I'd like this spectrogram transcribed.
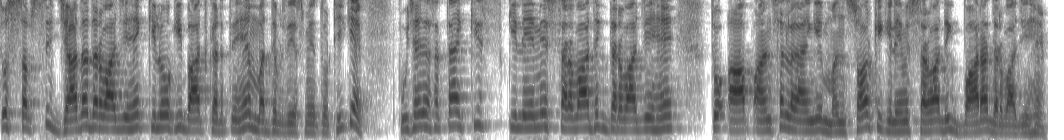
तो सबसे ज़्यादा दरवाजे हैं किलों की बात करते हैं मध्य प्रदेश में तो ठीक है? पूछा जा सकता है किस किले में सर्वाधिक दरवाजे हैं? तो आप आंसर लगाएँगे मंदसौर के किले में सर्वाधिक बारह दरवाजे हैं।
